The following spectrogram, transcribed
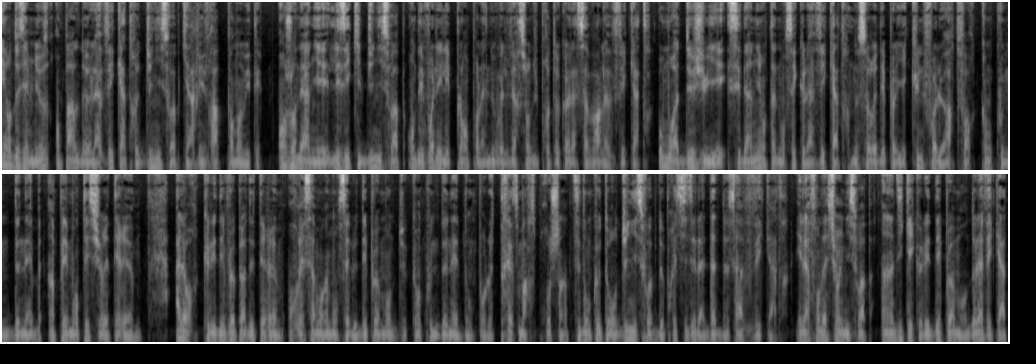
Et en deuxième news, on parle de la V4 d'Uniswap qui arrivera pendant l'été. En juin dernier, les équipes d'Uniswap ont dévoilé les plans pour la nouvelle version du protocole, à savoir la V4. Au mois de juillet, ces derniers ont annoncé que la V4 ne serait déployée qu'une fois le hard fork Cancun de Neb implémenté sur Ethereum. Alors que les développeurs d'Ethereum ont récemment annoncé le déploiement de Cancun de Neb donc pour le 13 mars prochain, c'est donc au tour d'Uniswap de préciser la date de sa V4. Et la fondation Uniswap a indiqué que les déploiements de la V4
